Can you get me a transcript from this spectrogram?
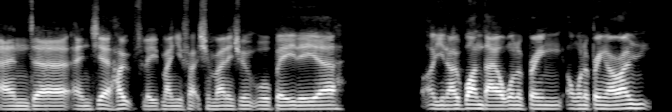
and uh, and yeah, hopefully manufacturing management will be the uh, uh, you know, one day I want to bring, I want to bring our own,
